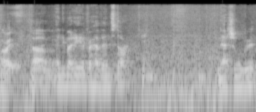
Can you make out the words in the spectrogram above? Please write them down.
All right. um, Anybody ever have NSTAR? National Grid?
